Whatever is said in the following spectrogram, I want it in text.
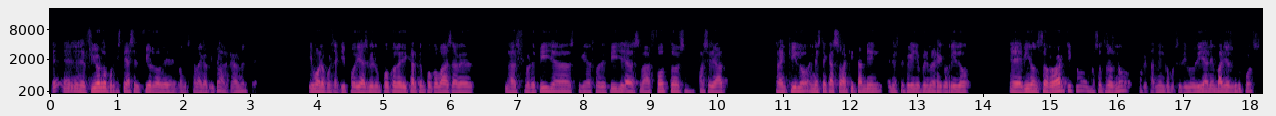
en, el, fiordo, porque este ya es el fiordo de donde está la capital, realmente. Y bueno, pues aquí podías ver un poco, dedicarte un poco más a ver las florecillas, pequeñas florecillas, las fotos, un paseo ya tranquilo. En este caso, aquí también, en este pequeño primer recorrido, eh, vieron zorro ártico, nosotros no, porque también como se dividían en varios grupos,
